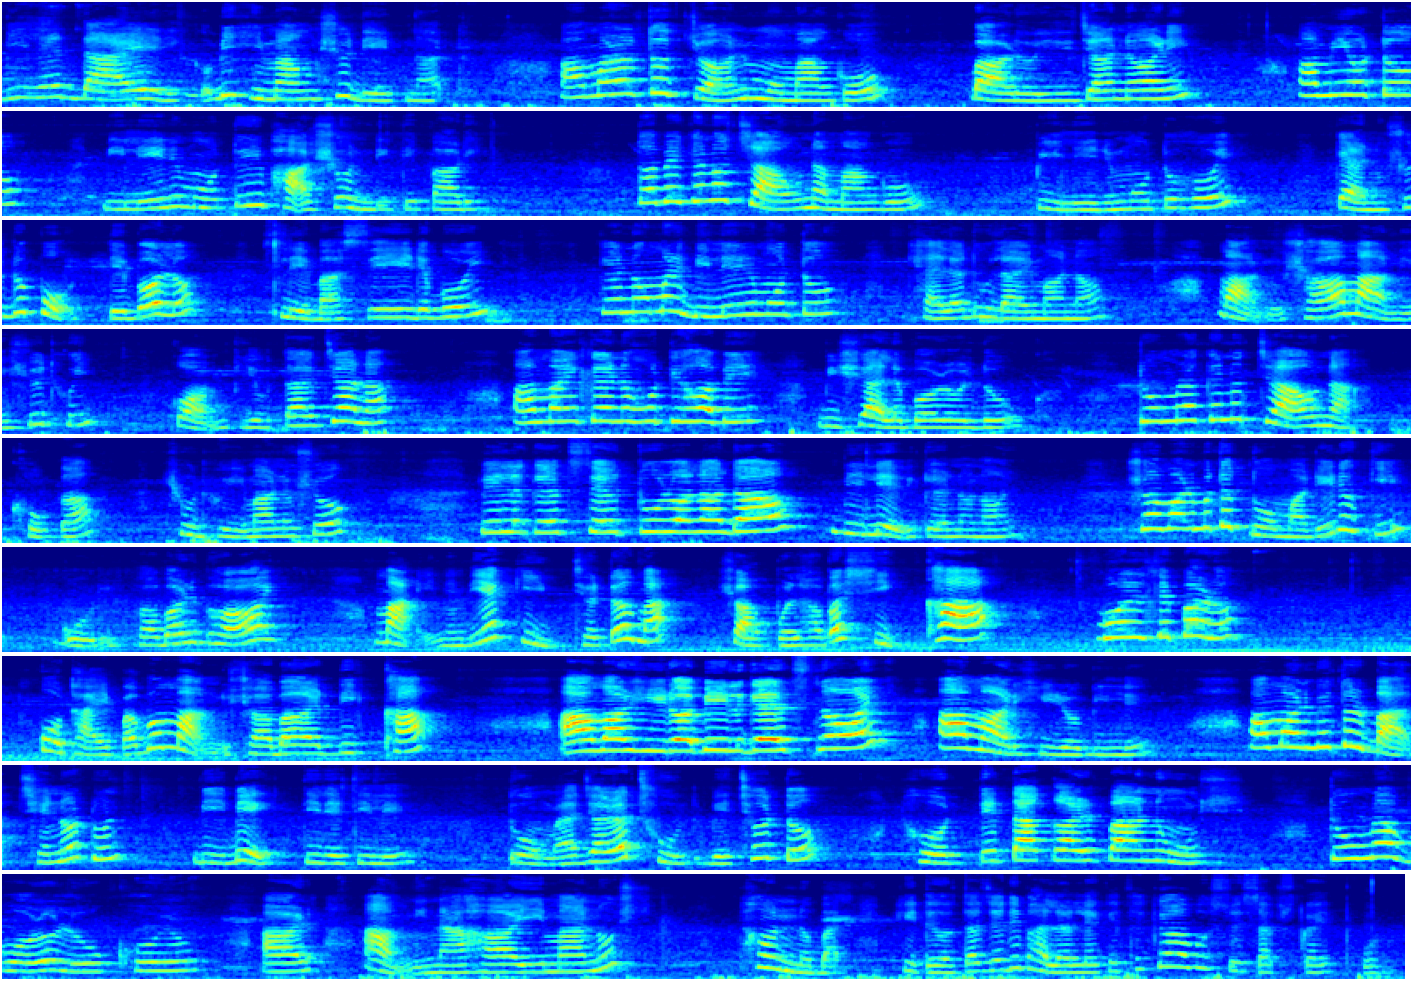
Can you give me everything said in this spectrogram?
বিলের ডায়েরি কবি হিমাংশু দেবনাথ। আমার তো জন্ম মাগো বারোই জানুয়ারি। আমিও তো বিলের মতোই ভাষণ দিতে পারি। তবে কেন চাও না মাগো? বিলের মতো হই কেন শুধু পড়তে বলো? সিলেবাসের বই কেন আমার বিলের মতো খেলাধুলায় মানা? মানুষ হওয়া মানে শুধুই কম্পিউটার জানা আমায় কেন হতে হবে? বিশাল বড় লোক। তোমরা কেন চাও না, খোকা? শুধুই মানুষ হোক। বিল গেটসের তুলনা দাও, বিলের কেন নয়? সবার মতো তোমাদেরও কি গরিব হবার ভয়? মাইনে দিয়ে কিচ্ছু তোমা সফল হবার শিক্ষা? বলতে পারো কোথায় পাবো মানুষ? সবার দীক্ষা? আমার হিরো বিল গেটস নয়, আমার হিরো বিলে। আমার ভেতর বাজছে নতুন বিবেক তিলে তিলে তোমরা যারা ছুটবে ছোট, ধরতে টাকার পানুষ তোমরা বড় লোক হয়েও। আর আমি না হয় মানুষ। ধন্যবাদ। ভিডিওটা যদি ভালো লেগে থাকে, অবশ্যই সাবস্ক্রাইব করুন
